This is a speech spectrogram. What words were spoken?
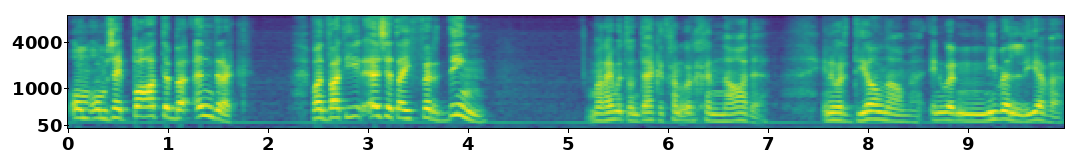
om om sy pa te beïndruk. Want wat hier is, het hy verdien. Maar hy moet ontdek dit gaan oor genade en oor deelname en oor nuwe lewe.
